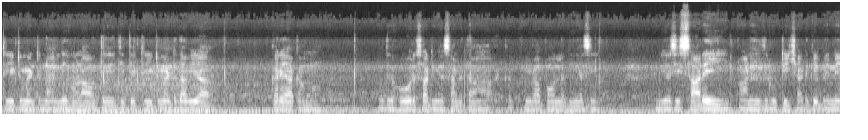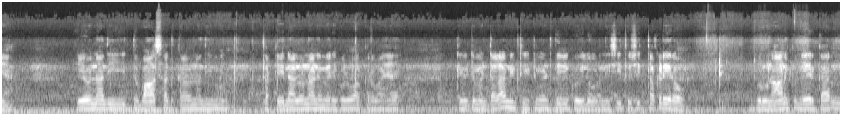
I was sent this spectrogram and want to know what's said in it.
ਟ੍ਰੀਟਮੈਂਟ ਨਾਲ ਨਹੀਂ ਹੋਣਾ ਉਹ ਤੇ ਜਿੱਤੇ ਟ੍ਰੀਟਮੈਂਟ ਦਾ ਵੀ ਆ ਕਰਿਆ ਕੰਮ, ਉਹਦੇ ਹੋਰ ਸਾਡੀਆਂ ਸੰਗਤਾਂ ਪੰਗਾ ਪਾਉਣ ਲੱਗੀਆਂ ਸੀ ਵੀ ਅਸੀਂ ਸਾਰੇ ਹੀ ਪਾਣੀ ਦੀ ਰੋਟੀ ਛੱਡ ਕੇ ਬਹਿੰਦੇ ਆ ਇਹ ਉਹਨਾਂ ਦੀ ਦਬਾਅ ਸਦਕਾ, ਉਹਨਾਂ ਦੀ ਧੱਕੇ ਨਾਲ ਉਹਨਾਂ ਨੇ ਮੇਰੇ ਕੋਲੋਂ ਆ ਕਰਵਾਇਆ ਹੈ। ਟ੍ਰੀਟਮੈਂਟ ਵਾਲਾ ਨਹੀਂ ਟ੍ਰੀਟਮੈਂਟ ਦੀ ਵੀ ਕੋਈ ਲੋੜ ਨਹੀਂ ਸੀ, ਤੁਸੀਂ ਤਕੜੇ ਰਹੋ। ਗੁਰੂ ਨਾਨਕ ਮੇਰ ਕਰਨ,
